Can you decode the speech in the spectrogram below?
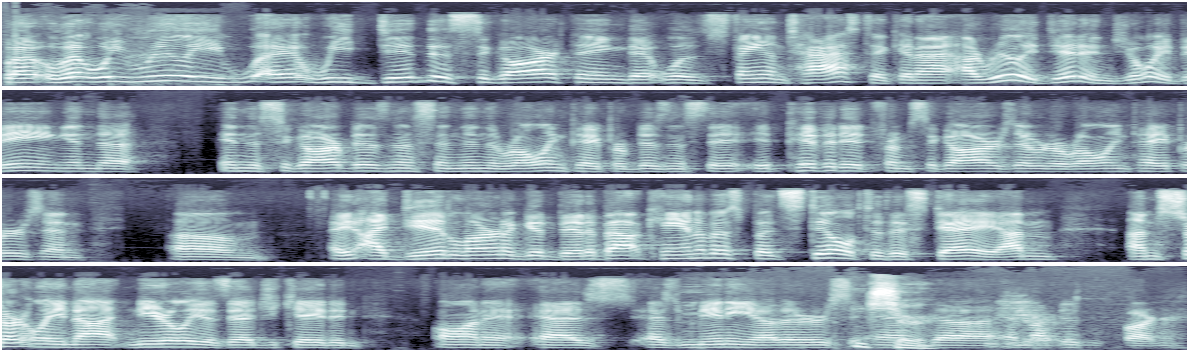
But we really we did this cigar thing that was fantastic, and I, I really did enjoy being in the in the cigar business and then the rolling paper business. It, it pivoted from cigars over to rolling papers, and um, I, I did learn a good bit about cannabis, but still to this day, I'm I'm certainly not nearly as educated on it as as many others and sure. uh, and my business partner.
